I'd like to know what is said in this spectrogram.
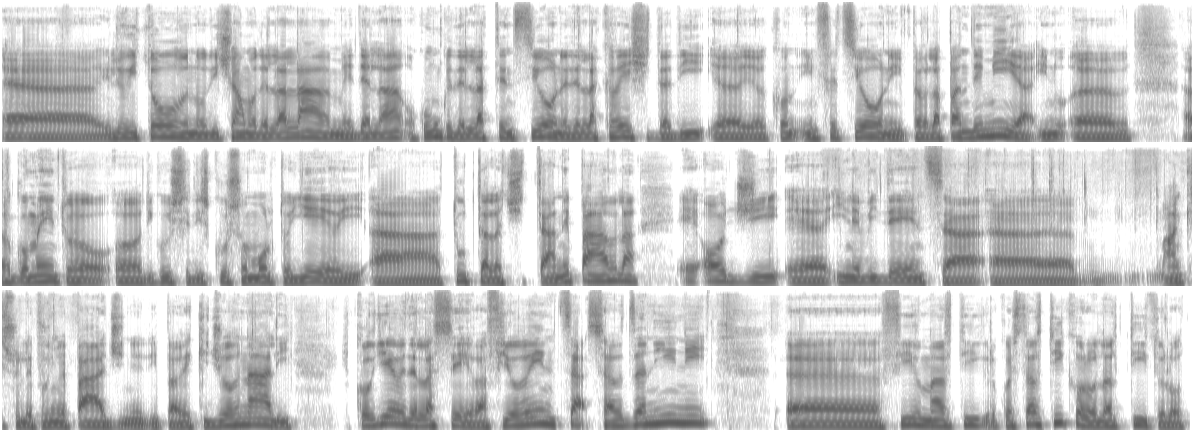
eh, il ritorno diciamo, dell'allarme della, o comunque dell'attenzione, della crescita di eh, infezioni per la pandemia, in, eh, argomento eh, di cui si è discusso molto ieri, tutta la città ne parla e oggi eh, in evidenza eh, anche sulle prime pagine di parecchi giornali. Il Corriere della Sera, Fiorenza Sarzanini eh, firma articolo, questo articolo dal titolo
